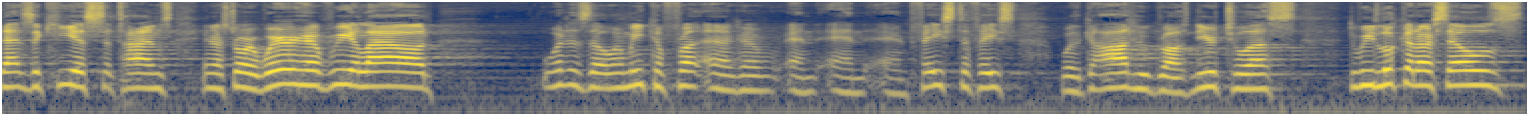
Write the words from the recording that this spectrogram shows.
that Zacchaeus at times in our story. Where have we allowed, what is the, when we confront and, and, and, and face to face with God who draws near to us, do we look at ourselves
